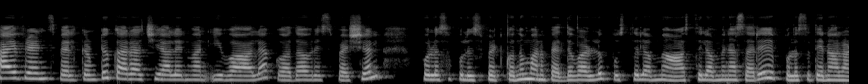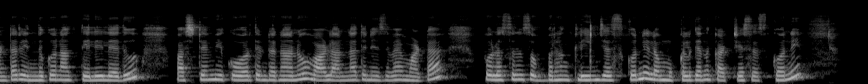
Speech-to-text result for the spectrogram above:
Hi friends welcome to Karachi all in one ఇవాళ Godavari special పులస పులుసు పెట్టుకుందాం. మన పెద్దవాళ్ళు పుస్తులు అమ్మి ఆస్తులు అమ్మినా సరే పులుసు తినాలంటారు. ఎందుకో నాకు తెలియలేదు. ఫస్ట్ టైం ఈ కూర తింటున్నాను. వాళ్ళు అన్నది నిజమే మాట పులుసును శుభ్రం క్లీన్ చేసుకొని ఇలా ముక్కల కింద కట్ చేసేసుకొని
